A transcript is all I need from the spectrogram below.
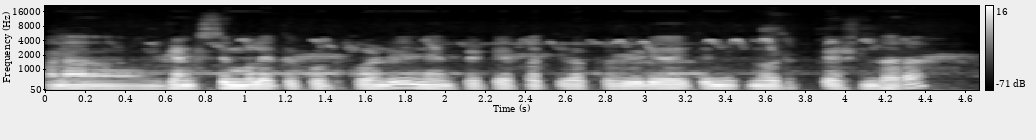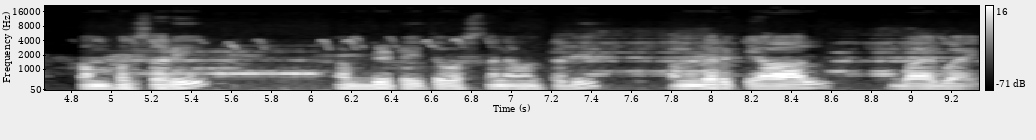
మన గంట సింబల్ అయితే కొట్టుకోండి. నేను పెట్టే ప్రతి ఒక్క వీడియో అయితే మీకు నోటిఫికేషన్ ద్వారా కంపల్సరీ అప్డేట్ అయితే వస్తూనే ఉంటుంది. అందరికీ ఆల్ బాయ్ బాయ్.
